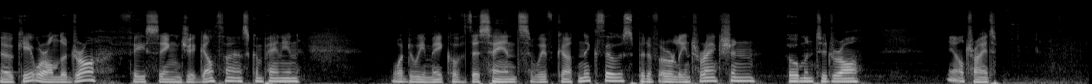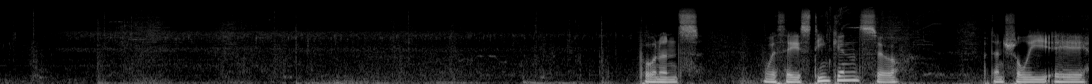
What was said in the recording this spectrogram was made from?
Okay, we're on the draw, facing Jegantha as companion. What do we make of this hand? We've got Nykthos, bit of early interaction, Omen to draw. Yeah, I'll try it. Opponents with a Steamkin, so potentially a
